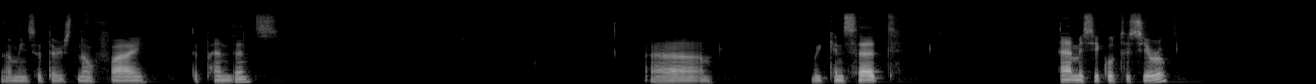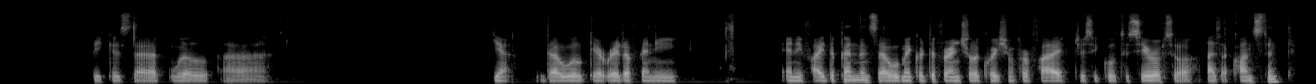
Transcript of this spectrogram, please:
That means that there's no phi dependence. Um, we can set m is equal to zero because that will, uh, yeah, that will get rid of any any phi dependence. That will make our differential equation for phi just equal to zero, so as a constant.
